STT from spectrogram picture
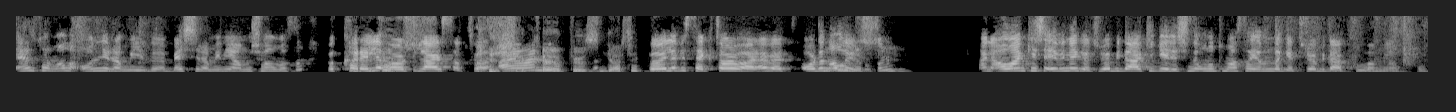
en son valla 10 lira mıydı? 5 lira mıydı? Yanlış olmasın. Böyle kareli örtüsü. örtüler satıyorlar. Ay, Şaka aynen. yapıyorsun gerçekten. Böyle bir sektör var evet. Oradan çok alıyorsun. Hani alan kişi evine götürüyor. Bir dahaki gelişinde unutmazsa yanında getiriyor. Bir daha kullanıyorsun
